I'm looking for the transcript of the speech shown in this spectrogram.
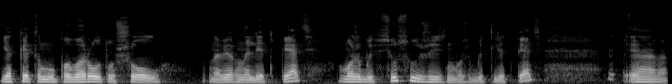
Я к этому повороту шел, наверное, лет пять, может быть, всю свою жизнь, может быть, лет пять. Э,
